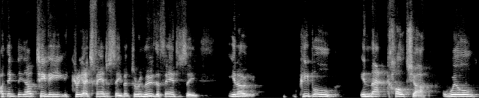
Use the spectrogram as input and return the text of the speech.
I think the, you know TV creates fantasy, but to remove the fantasy, you know, people in that culture will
